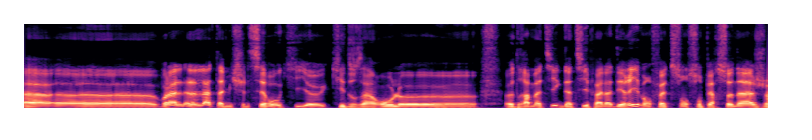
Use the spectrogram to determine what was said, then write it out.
Euh, voilà, là, là t'as Michel Serrault qui euh, qui est dans un rôle euh, dramatique d'un type à la dérive. En fait, son son personnage,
